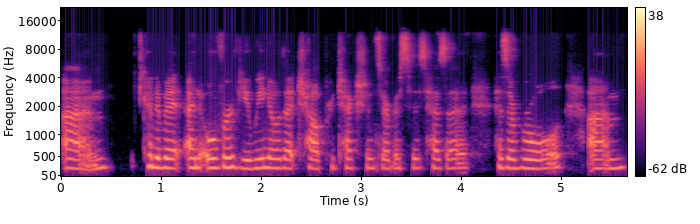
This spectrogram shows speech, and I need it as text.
um, kind of a, an overview, we know that Child Protection Services has a has a role um,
